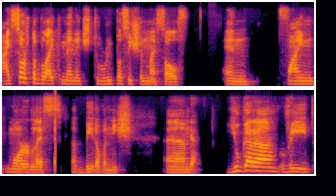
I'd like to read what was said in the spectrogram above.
I sort of like managed to reposition myself and find more or less a bit of a niche. Um, yeah. You gotta read.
